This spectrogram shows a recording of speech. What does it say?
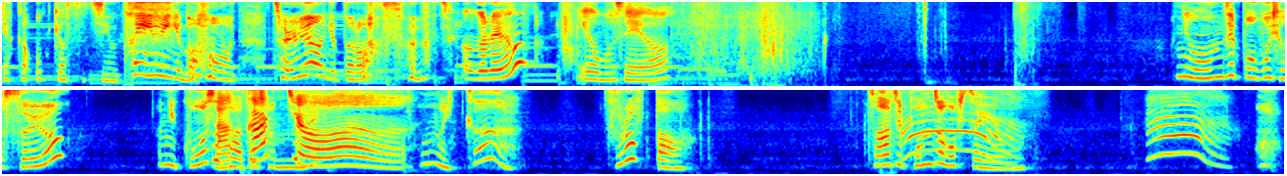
약간 웃겼어 지금 타이밍이 너무 절묘하게 들어왔어가지고 어, 그래요? 이거 보세요. 아니 언제 뽑으셨어요? 아니 고수 다 되셨는데? 낚았죠. 오 마이 갓 부럽다 저 아직 본 적 없어요 헉.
